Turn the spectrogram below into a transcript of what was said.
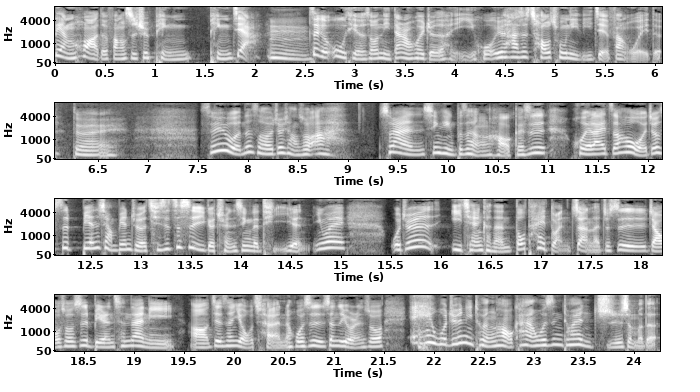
量化的方式去评评价，嗯，这个物体的时候，你当然会觉得很疑惑，因为它是超出你理解范围的。对，所以我那时候就想说啊。虽然心情不是很好，可是回来之后，我就是边想边觉得，其实这是一个全新的体验。因为我觉得以前可能都太短暂了。就是假如说是别人称赞你啊、健身有成，或是甚至有人说，哎、我觉得你腿很好看，或是你腿很直什么的，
